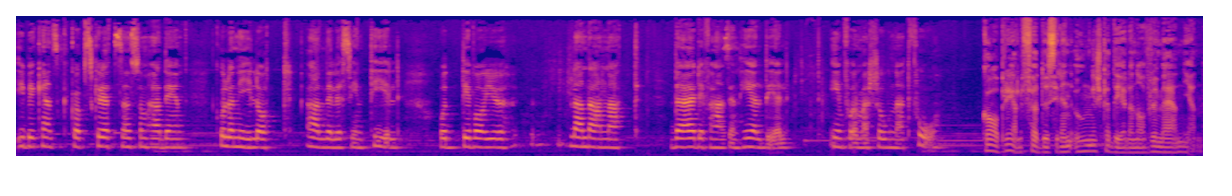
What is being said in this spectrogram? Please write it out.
i bekantskapskretsen som hade en kolonilott alldeles intill. Och det var ju bland annat där det fanns en hel del information att få. Gabriel föddes i den ungerska delen av Rumänien.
